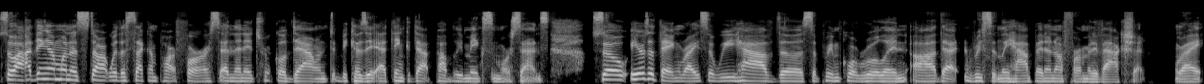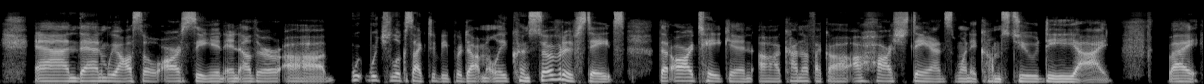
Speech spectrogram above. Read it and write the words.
So I think I'm going to start with the second part first and then it trickled down to, because it, I think that probably makes more sense. So here's the thing, right? So we have the Supreme Court ruling uh, that recently happened in affirmative action. Right. And then we also are seeing in other, uh, w- which looks like to be predominantly conservative states that are taking uh, kind of like a, a harsh stance when it comes to DEI. Right.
